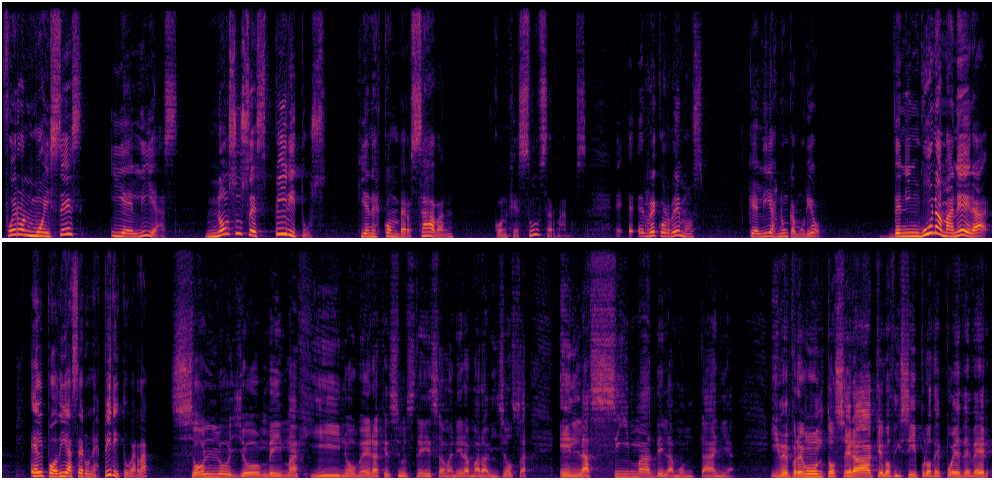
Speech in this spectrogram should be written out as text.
Fueron Moisés y Elías, no sus espíritus, quienes conversaban con Jesús, hermanos. Eh, eh, recordemos que Elías nunca murió. De ninguna manera él podía ser un espíritu, ¿verdad? Solo yo me imagino ver a Jesús de esa manera maravillosa en la cima de la montaña. Y me pregunto, ¿será que los discípulos después de ver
